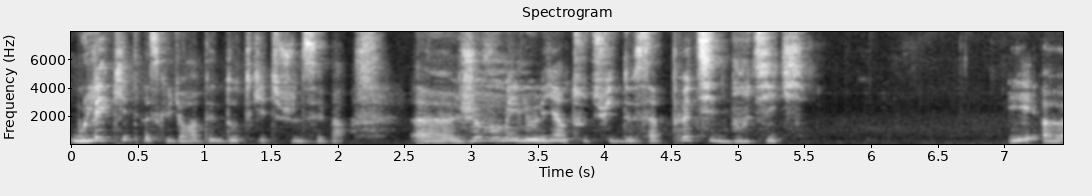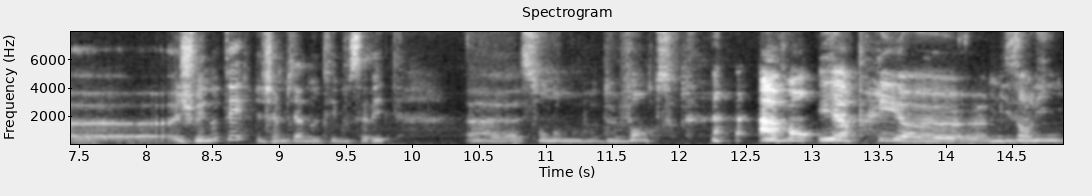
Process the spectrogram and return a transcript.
Ou les kits, parce qu'il y aura peut-être d'autres kits, je ne sais pas. Euh, je vous mets le lien tout de suite de sa petite boutique. Et euh, je vais noter, j'aime bien noter, vous savez, son nombre de ventes avant et après mise en ligne.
